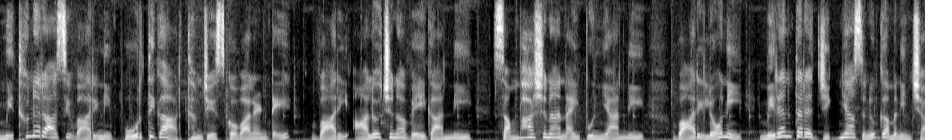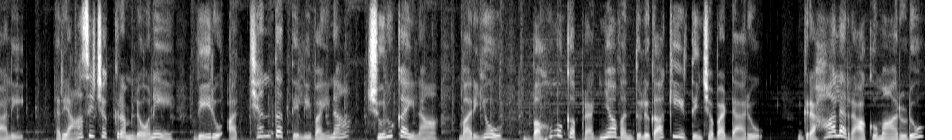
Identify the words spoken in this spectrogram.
మిథున రాశి వారిని పూర్తిగా అర్థం చేసుకోవాలంటే వారి ఆలోచన వేగాన్ని సంభాషణ నైపుణ్యాన్ని వారిలోని నిరంతర జిజ్ఞాసను గమనించాలి. రాశిచక్రంలోనే వీరు అత్యంత తెలివైన చురుకైన మరియు బహుముఖ ప్రజ్ఞావంతులుగా కీర్తించబడ్డారు. గ్రహాల రాకుమారుడు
